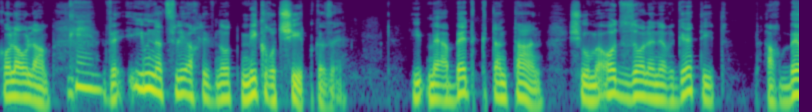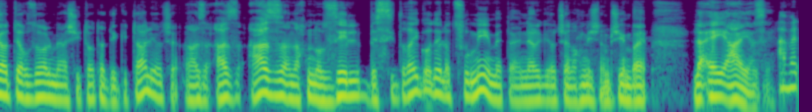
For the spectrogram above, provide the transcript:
כל העולם. כן. ואם נצליח לבנות מיקרו-צ'יפ כזה, מעבד קטנטן, שהוא מאוד זול אנרגטית, הרבה יותר זול מהשיטות הדיגיטליות, ש- אז, אז, אז אנחנו נוזיל בסדרי גודל עצומים את האנרגיות שאנחנו משתמשים בהן ל-AI הזה. אבל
